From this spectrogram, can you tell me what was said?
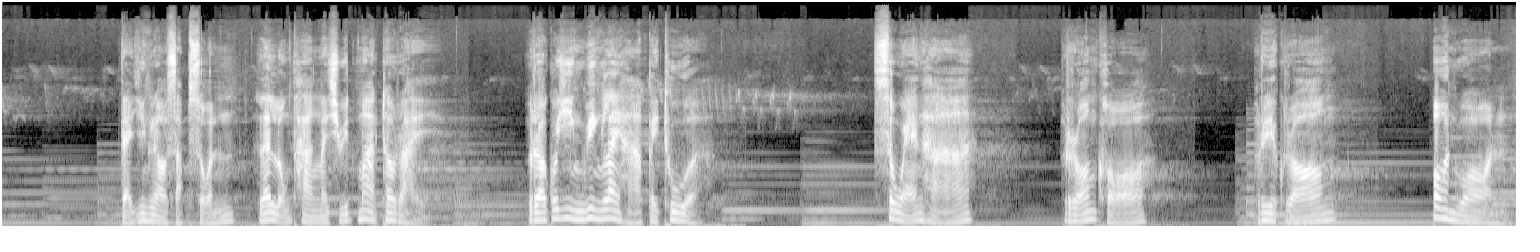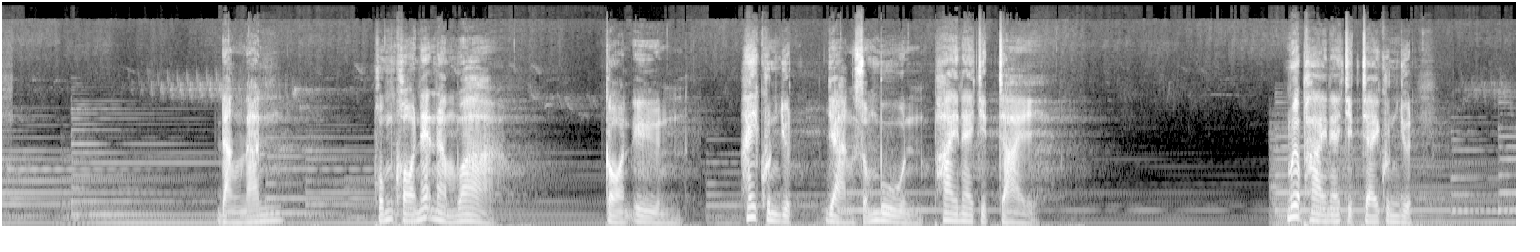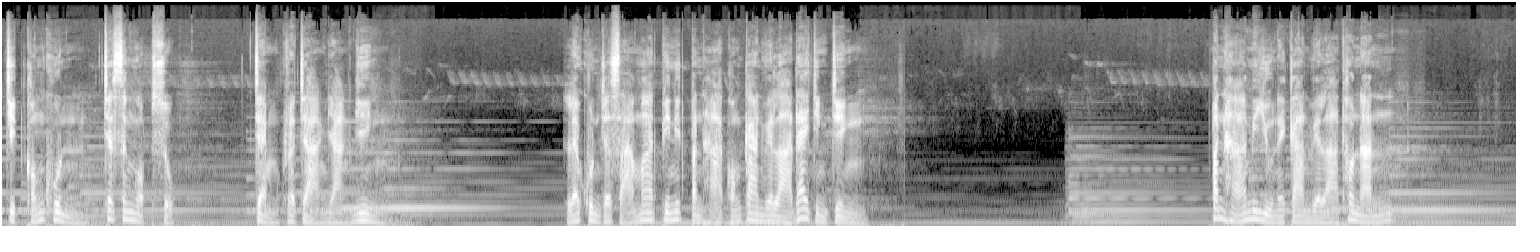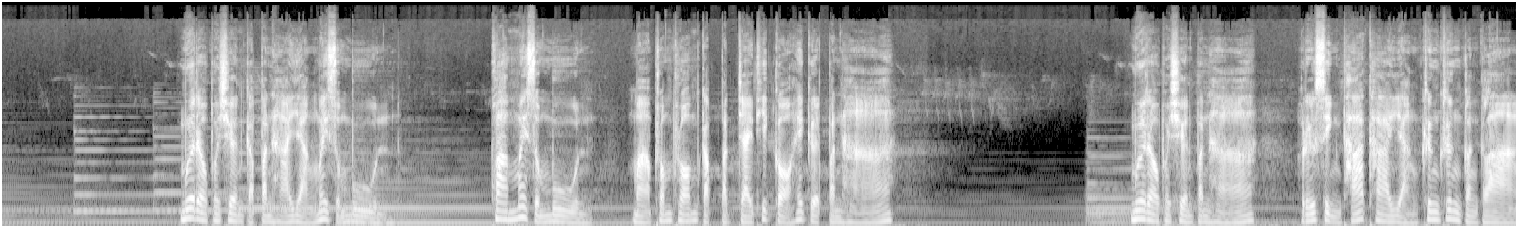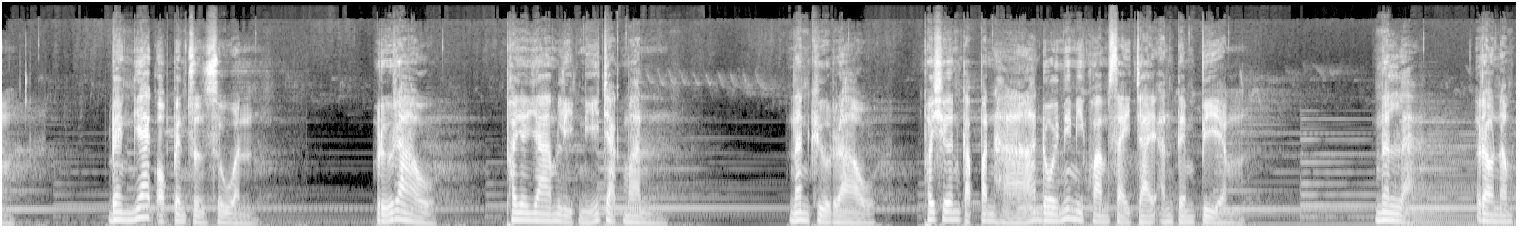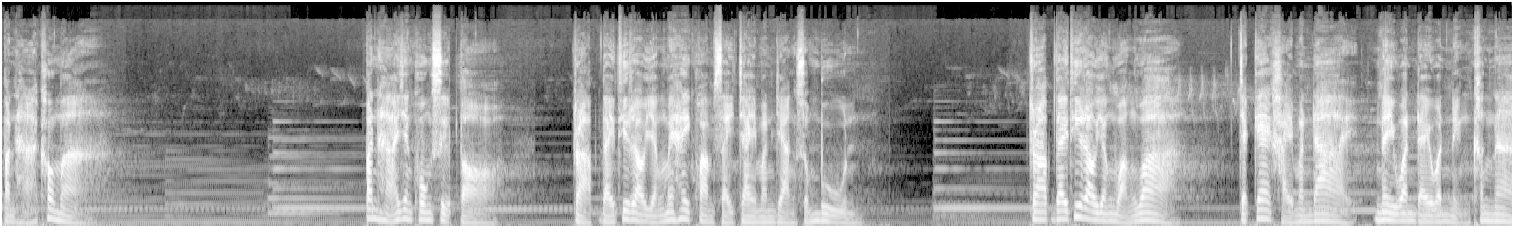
ๆ แต่ยิ่งเราสับสนและหลงทางในชีวิตมากเท่าไหร่ เราก็ยิ่งวิ่งไล่หาไปทั่ว แสวงหา ร้องขอ เรียกร้อง อ้อนวอน ดังนั้น ผมขอแนะนำว่า ก่อนอื่น ให้คุณหยุดอย่างสมบูรณ์ภายในจิตใจ เมื่อภายในจิตใจคุณหยุด จิตของคุณจะสงบสุข แจ่มกระจ่างอย่างยิ่ง แล้วคุณจะสามารถพินิจปัญหาของการเวลาได้จริง ๆ ปัญหามีอยู่ในการเวลาเท่านั้น เมื่อเราเผชิญกับปัญหาอย่างไม่สมบูรณ์ ความไม่สมบูรณ์มาพร้อมๆ กับปัจจัยที่ก่อให้เกิดปัญหา เมื่อเราเผชิญปัญหา หรือสิ่งท้าทายอย่างครึ่งครึ่งๆกลางๆ แบ่งแยกออกเป็นส่วนๆ หรือเราพยายามหลีกหนีจากมัน นั่นคือเรา เผชิญกับปัญหาโดยไม่มีความใส่ใจอันเต็มเปี่ยม นั่นแหละ เรานำปัญหาเข้ามา ปัญหายังคงสืบต่อ ตราบใดที่เรายังไม่ให้ความใส่ใจมันอย่างสมบูรณ์ ตราบใดที่เรายังหวังว่า จะแก้ไขมันได้ในวันใดวันหนึ่งข้างหน้า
